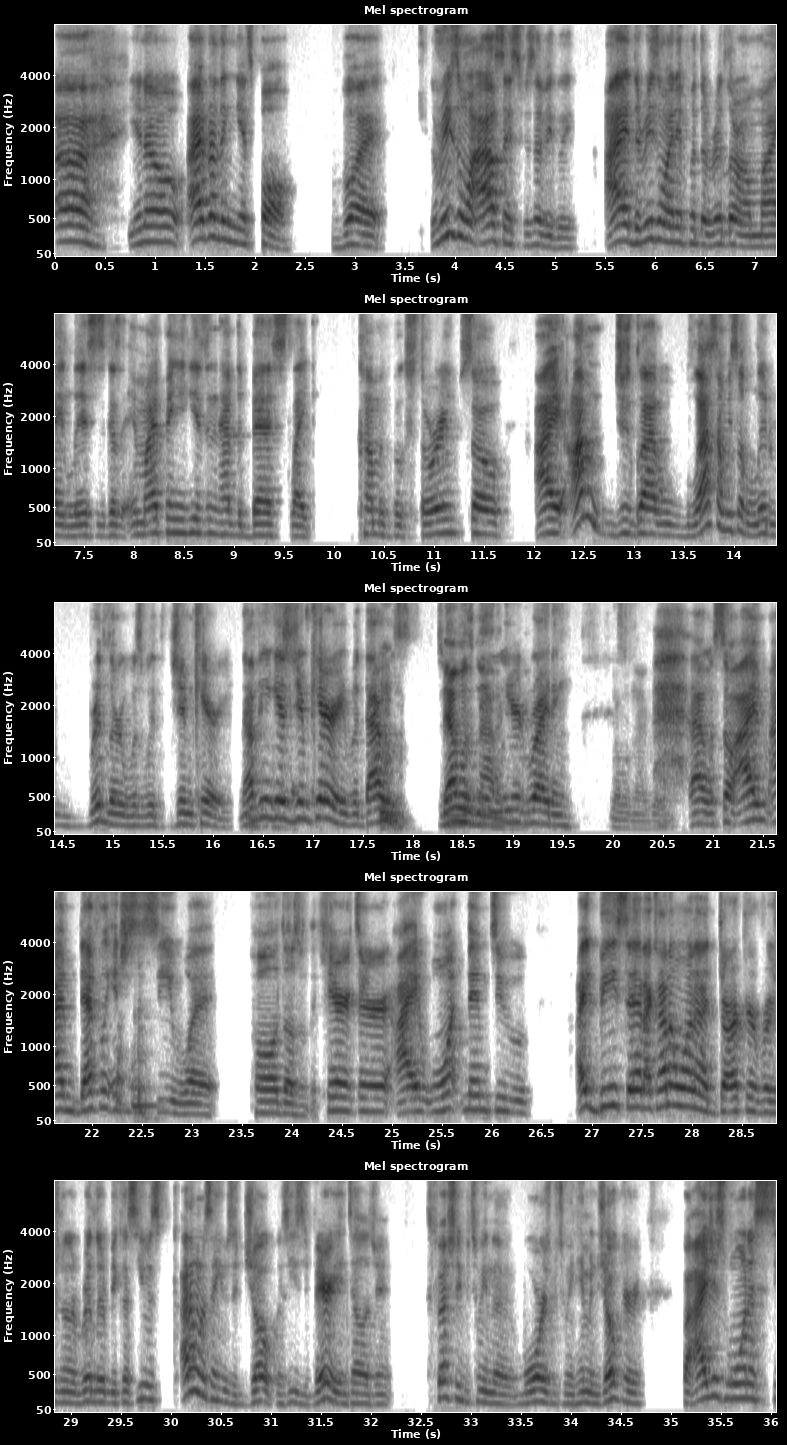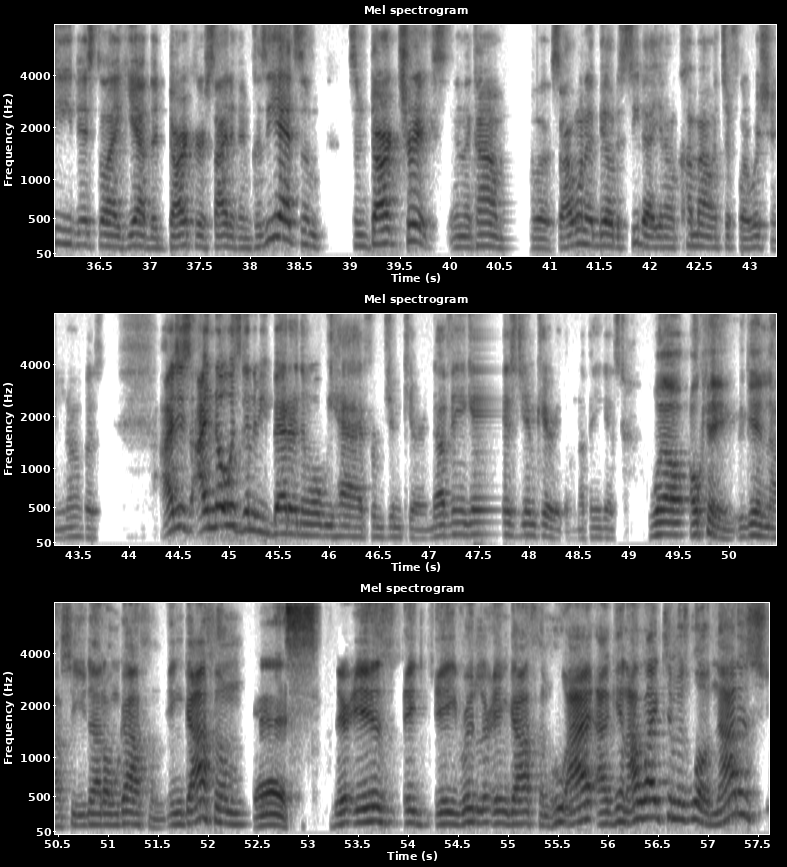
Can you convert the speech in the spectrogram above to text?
Uh, you know, I have nothing against Paul, but the reason why I'll say specifically, I the reason why I didn't put the Riddler on my list is because in my opinion, he doesn't have the best like comic book story. So I I'm just glad last time we saw the Riddler was with Jim Carrey. Nothing mm, against Jim Carrey, but that mm. was that was not weird writing. That was not good. That was so I'm I'm definitely interested to mm. see what Paul does with the character. I want them to like B said, I kind of want a darker version of the Riddler because he was I don't want to say he was a joke because he's very intelligent, especially between the wars between him and Joker. But I just want to see this like yeah, the darker side of him because he had some some dark tricks in the comic book. So I want to be able to see that, you know, come out into fruition, you know, because I just I know it's gonna be better than what we had from Jim Carrey. Nothing against Jim Carrey though. Nothing against him. Well, okay. Again, now see you're not on Gotham. In Gotham, yes, there is a, a Riddler in Gotham who I again I liked him as well. Not as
